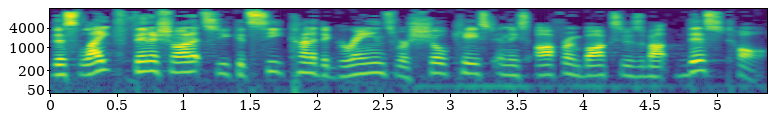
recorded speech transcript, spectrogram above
this light finish on it so you could see kind of the grains were showcased in these offering boxes. It was about this tall.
